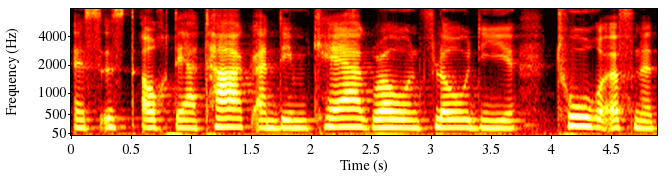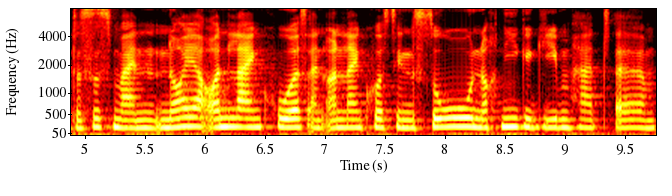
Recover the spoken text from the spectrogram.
es ist auch der Tag, an dem Care, Grow and Flow die Tore öffnet. Das ist mein neuer Online-Kurs, ein Online-Kurs, den es so noch nie gegeben hat, ähm,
